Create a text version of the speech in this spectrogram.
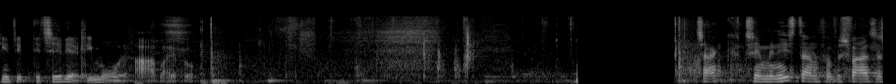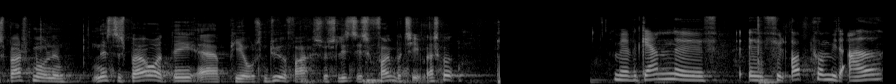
det, det tidligere Klimaråd har arbejdet på. Tak til ministeren for besvarelse af spørgsmålet. Næste spørger, det er Pia Olsen Dyr fra Socialistisk Folkeparti. Værsgo. Jeg vil gerne øh, øh, følge op på mit eget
